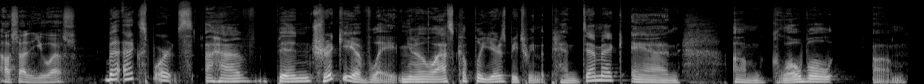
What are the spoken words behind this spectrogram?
outside the U.S. But exports have been tricky of late. You know, the last couple of years between the pandemic and um, global um,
